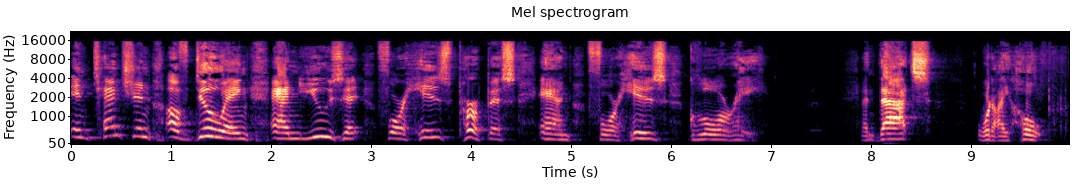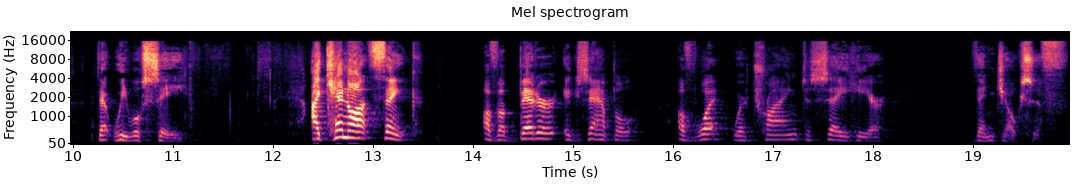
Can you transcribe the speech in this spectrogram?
intention of doing and use it for His purpose and for His glory. And that's what I hope that we will see. I cannot think of a better example of what we're trying to say here than Joseph.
